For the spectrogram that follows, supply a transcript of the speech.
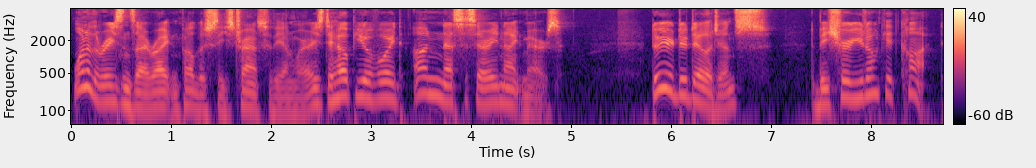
One of the reasons I write and publish these traps for the unwary is to help you avoid unnecessary nightmares. Do your due diligence to be sure you don't get caught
